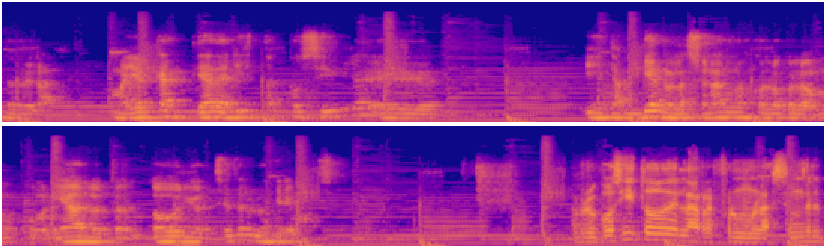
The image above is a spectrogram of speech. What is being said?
desde la mayor cantidad de aristas posible eh, y también relacionarnos con lo que la comunidad, los territorios, etcétera, lo queremos hacer. A propósito de la reformulación del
